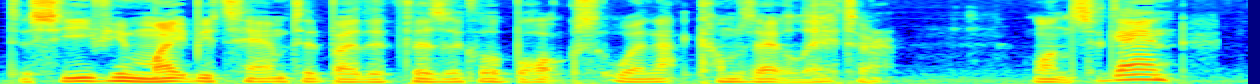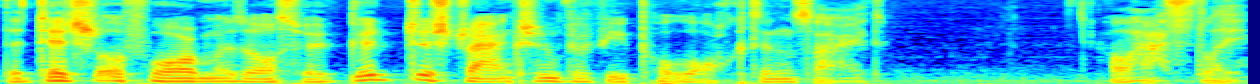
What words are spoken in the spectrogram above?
to see if you might be tempted by the physical box when that comes out later. Once again, the digital form is also a good distraction for people locked inside. Lastly,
